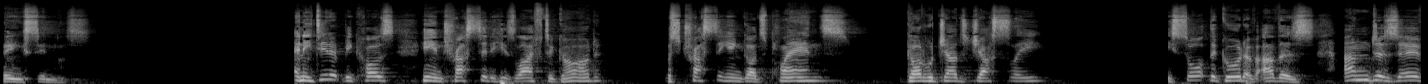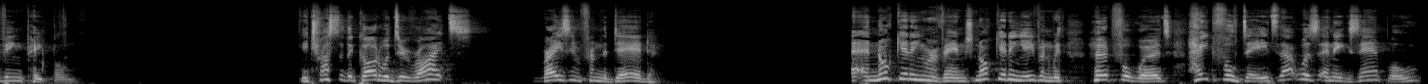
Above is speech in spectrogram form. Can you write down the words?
being sinless. And he did it because he entrusted his life to God, was trusting in God's plans. God would judge justly. He sought the good of others, undeserving people. He trusted that God would do right, raise him from the dead. And not getting revenge, not getting even with hurtful words, hateful deeds, that was an example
